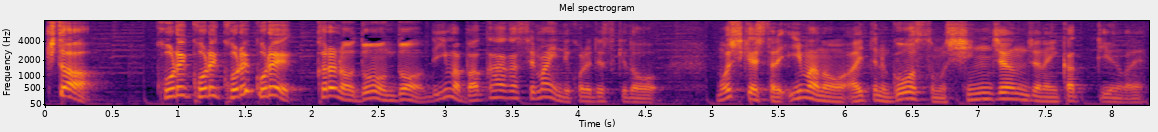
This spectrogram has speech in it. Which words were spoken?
来たこれこれこれこれからのドンドン。で、今爆破が狭いんでこれですけど、もしかしたら今の相手のゴーストも死んじゃうんじゃないかっていうのがね、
